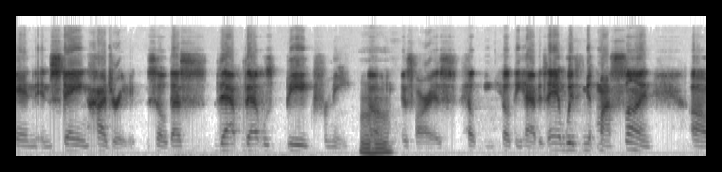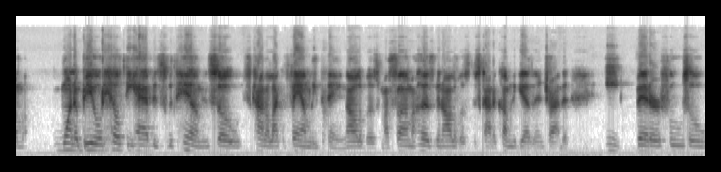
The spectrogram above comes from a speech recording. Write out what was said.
and and staying hydrated. So that's that that was big for me mm-hmm. um, as far as healthy healthy habits. And with my son, um, want to build healthy habits with him, and so it's kind of like a family thing. All of us, my son, my husband, all of us, just kind of come together and trying to eat better food. So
